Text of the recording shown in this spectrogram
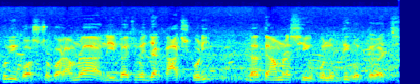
খুবই কষ্টকর। আমরা নির্বাচনে যা কাজ করি তাতে আমরা সেই উপলব্ধি করতে পারছি।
